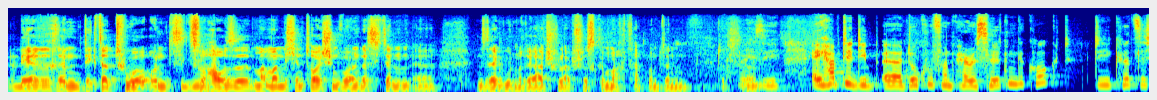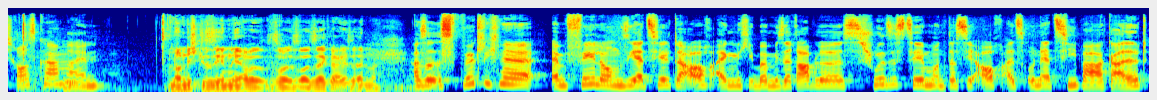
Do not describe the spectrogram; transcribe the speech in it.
Lehrerin, Diktatur und mhm. zu Hause Mama nicht enttäuschen wollen, dass ich dann äh, einen sehr guten Realschulabschluss gemacht habe. Und dann das, Crazy. Ja. Ey, habt ihr die äh, Doku von Paris Hilton geguckt, die kürzlich rauskam? Nein. Noch nicht gesehen, nee, aber soll, soll sehr geil sein, ne? Also ist wirklich eine Empfehlung. Sie erzählt da auch eigentlich über miserables Schulsystem und dass sie auch als unerziehbar galt,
